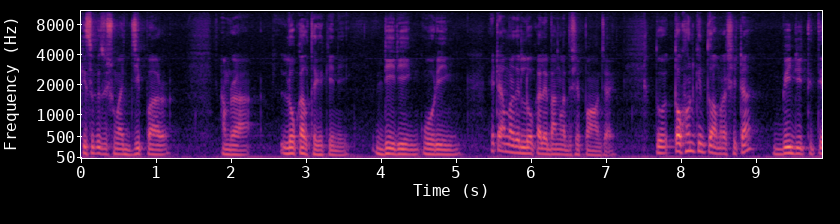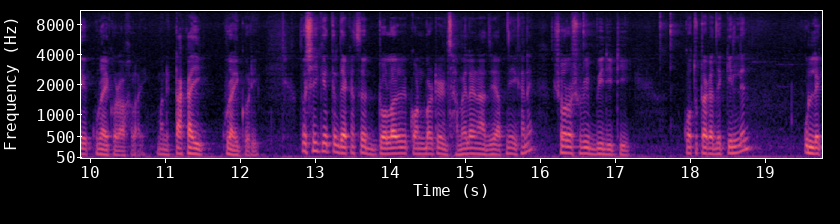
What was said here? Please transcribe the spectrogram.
কিছু কিছু সময় জিপার আমরা লোকাল থেকে কিনি। ডি রিং এটা আমাদের লোকালে বাংলাদেশে পাওয়া যায়। তো তখন কিন্তু আমরা সেটা বিডিটিতে ক্রয় করা হয় মানে টাকাই ক্রয় করি। তো সেই ক্ষেত্রে দেখা যাচ্ছে ডলারের কনভার্টের ঝামেলা না যে আপনি এখানে সরাসরি বিডিটি কত টাকা দিয়ে কিনলেন উল্লেখ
